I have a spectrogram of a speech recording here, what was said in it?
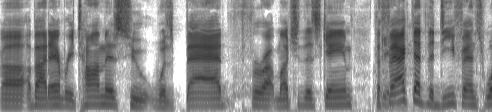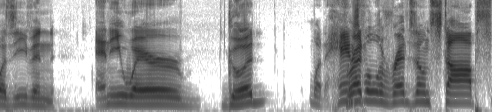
uh, about Ambry Thomas, who was bad throughout much of this game. The fact that the defense was even anywhere good what handful of red zone stops,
